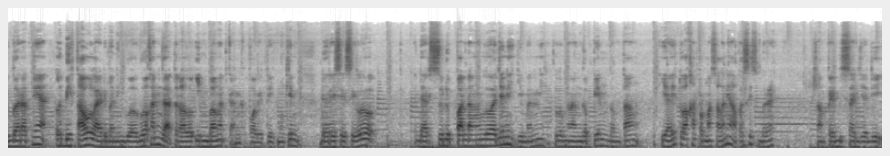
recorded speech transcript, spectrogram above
ibaratnya lebih tahu lah dibanding gua. Gua kan nggak terlalu in banget kan ke politik. Mungkin dari sisi lo dari sudut pandangan lu aja nih gimana nih lu nganggepin tentang ya itu akar permasalahannya apa sih sebenarnya? Sampai bisa jadi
